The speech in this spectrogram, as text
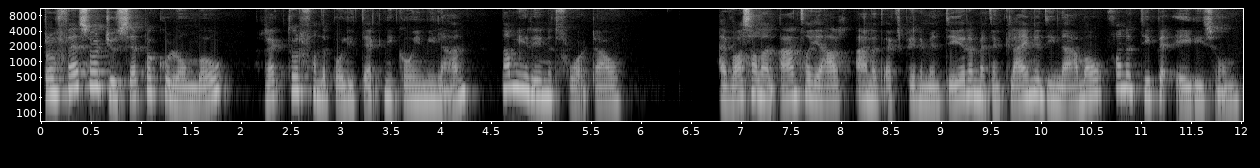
Professor Giuseppe Colombo, rector van de Politecnico in Milaan, nam hierin het voortouw. Hij was al een aantal jaar aan het experimenteren met een kleine dynamo van het type Edison.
